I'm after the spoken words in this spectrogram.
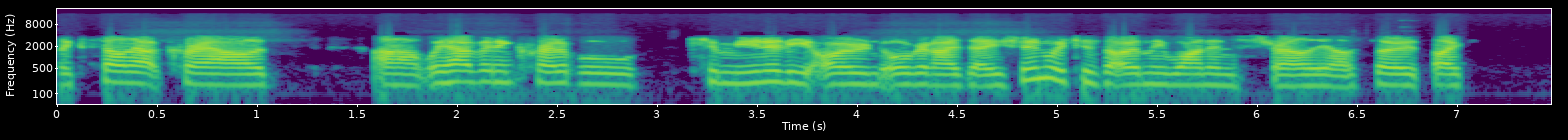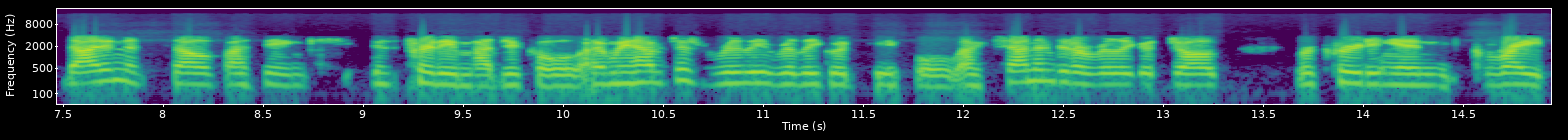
like sellout crowds. Uh, we have an incredible community-owned organisation, which is the only one in Australia. So it's like that in itself, I think, is pretty magical. And we have just really, really good people. Like Shannon did a really good job recruiting in great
